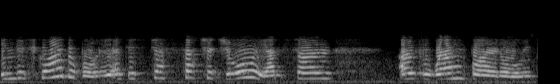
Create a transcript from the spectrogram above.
indescribable. It's just such a joy. I'm so overwhelmed by it all. It's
